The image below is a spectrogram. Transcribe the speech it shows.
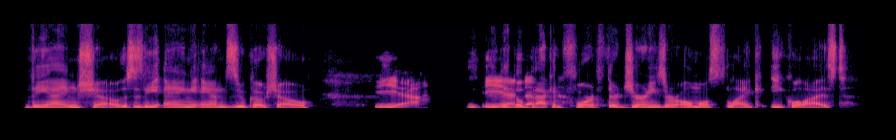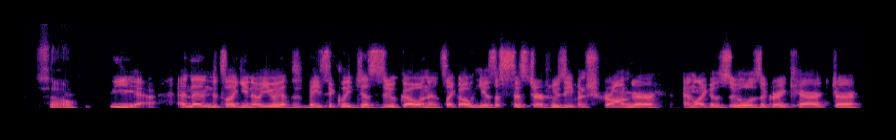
the Aang show. This is the Aang and Zuko show. yeah they Yeah, go that- back and forth. Their journeys are almost like equalized. So Yeah, and then it's like you know you have basically just Zuko, and then it's like oh he has a sister who's even stronger, and like Azula is a great character.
